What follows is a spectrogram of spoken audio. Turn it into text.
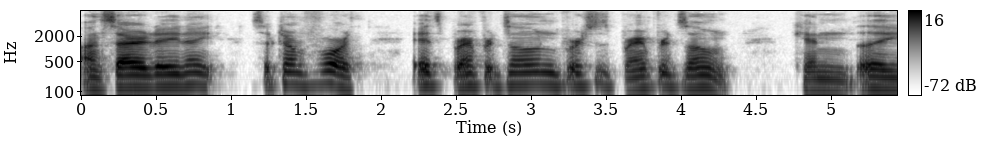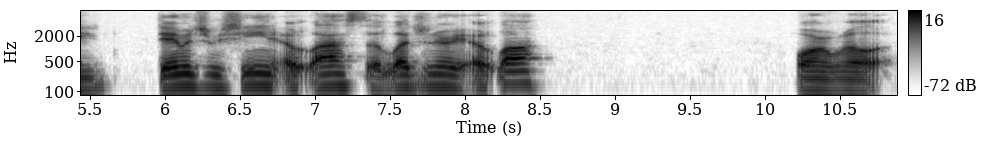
On Saturday night, September 4th, it's Brantford's Zone versus Brantford's Zone. Can the damaged machine outlast the legendary outlaw? Or will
